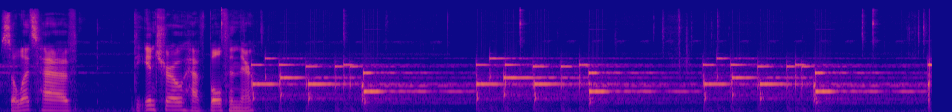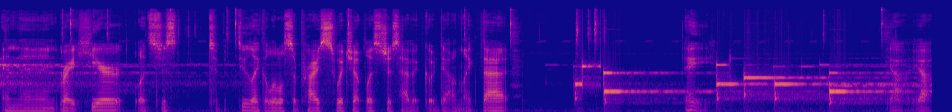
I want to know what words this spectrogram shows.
So let's have the intro have both in there. And then right here, let's just to do like a little surprise switch up. Let's just have it go down like that. Hey. Yeah, yeah.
